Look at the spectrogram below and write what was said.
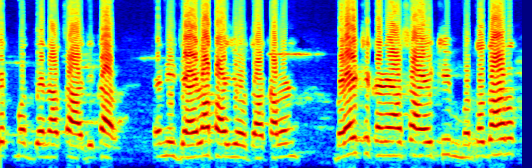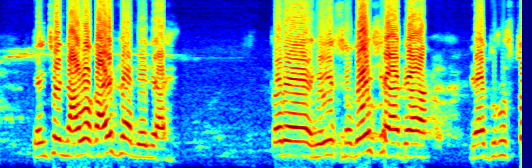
एक मत देण्याचा अधिकार त्यांनी द्यायला पाहिजे होता. कारण बऱ्याच ठिकाणी असं आहे की मतदार त्यांचे नावं गायब झालेले आहेत. तर हे सदोष याद्या या दुरुस्त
